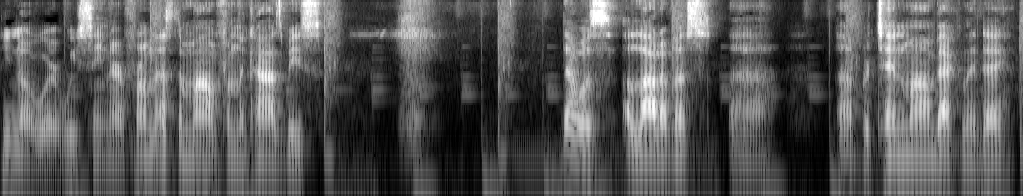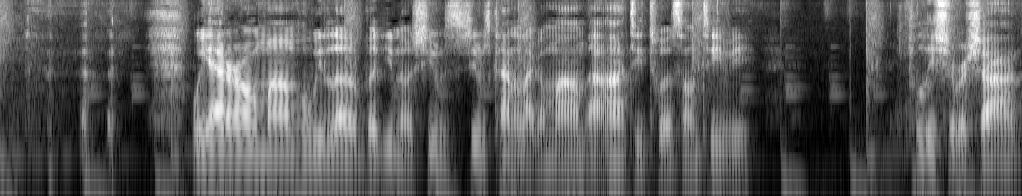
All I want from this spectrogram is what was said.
You know where we've seen her from. That's the mom from the Cosby's. That was a lot of us uh, uh, pretend mom back in the day. we had our own mom who we loved, but you know she was she was kind of like a mom, an auntie to us on TV. Phylicia Rashad.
